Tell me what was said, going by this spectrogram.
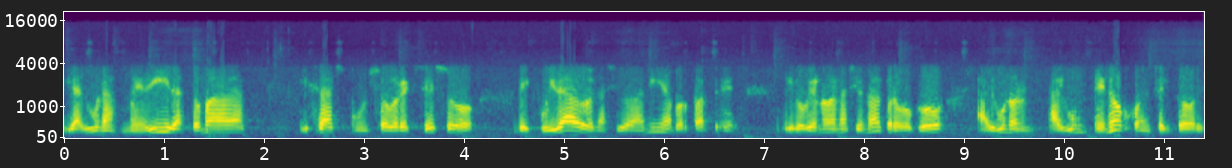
y algunas medidas tomadas, quizás un sobreexceso de cuidado de la ciudadanía por parte del gobierno nacional provocó alguno, algún enojo en sectores.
